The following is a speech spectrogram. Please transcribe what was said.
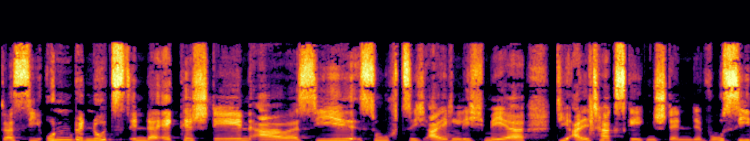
dass sie unbenutzt in der Ecke stehen, aber sie sucht sich eigentlich mehr die Alltagsgegenstände, wo sie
